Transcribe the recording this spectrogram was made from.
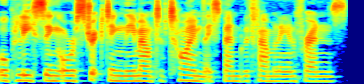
or policing or restricting the amount of time they spend with family and friends.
